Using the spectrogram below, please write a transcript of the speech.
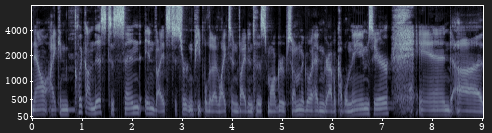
Now I can click on this to send invites to certain people that I'd like to invite into this small group. So I'm going to go ahead and grab a couple names here and uh,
